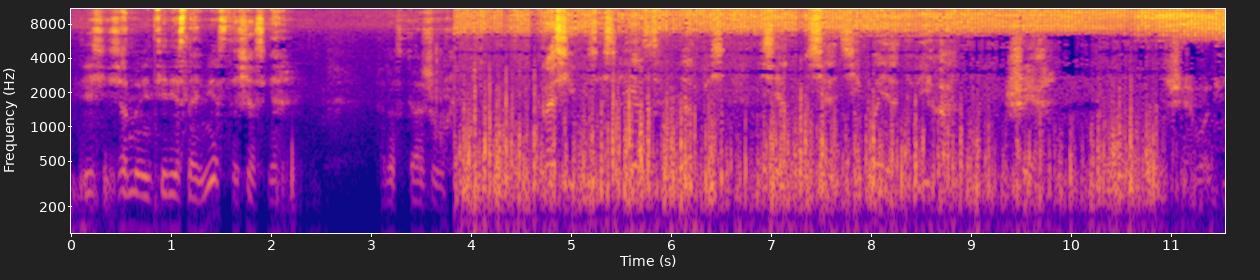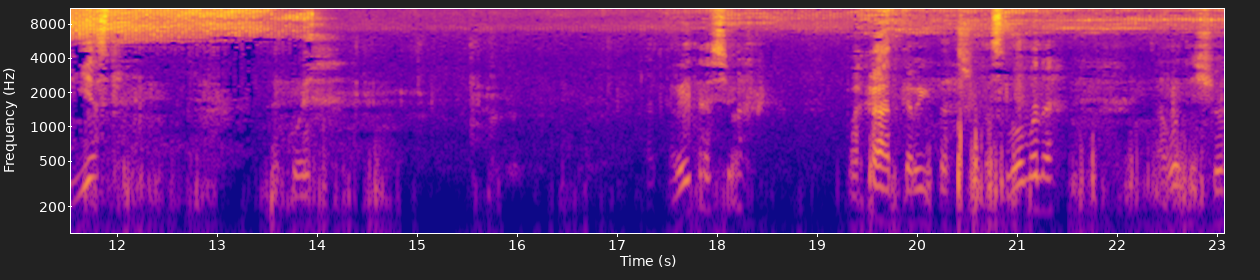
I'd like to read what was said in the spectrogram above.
Здесь есть одно интересное место, сейчас я расскажу. Красивый здесь лес, надпись «Сядиба Ядвига Ше». Ше, вот въезд такой. Открыто все. Пока открыто, что-то сломано. А вот еще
